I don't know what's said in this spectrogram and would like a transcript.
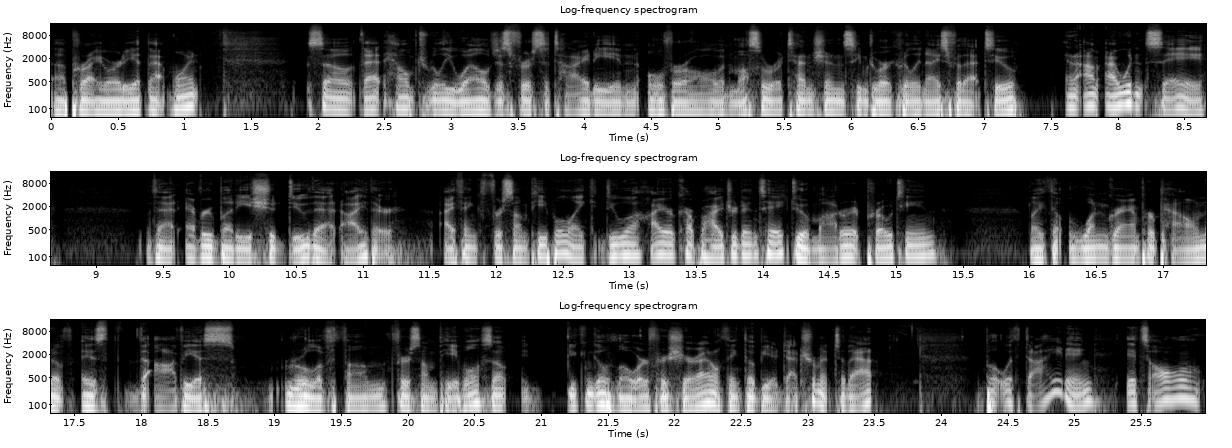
uh, priority at that point. So that helped really well just for satiety and overall and muscle retention seemed to work really nice for that too. And I, I wouldn't say that everybody should do that either. I think for some people, like do a higher carbohydrate intake, do a moderate protein, like the one gram per pound of is the obvious rule of thumb for some people. So you can go lower for sure. I don't think there'll be a detriment to that. But with dieting, it's all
